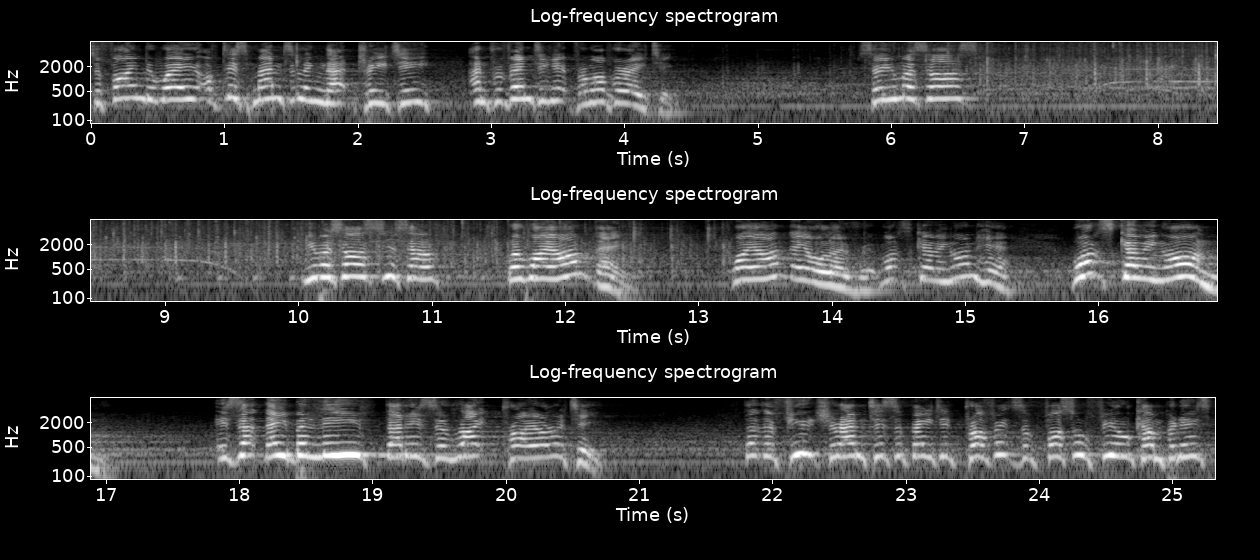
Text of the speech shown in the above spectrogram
to find a way of dismantling that treaty and preventing it from operating. So you must ask, you must ask yourself, well, why aren't they? Why aren't they all over it? What's going on here? What's going on is that they believe that is the right priority. That the future anticipated profits of fossil fuel companies,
